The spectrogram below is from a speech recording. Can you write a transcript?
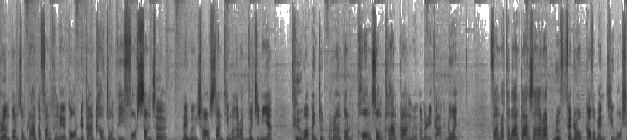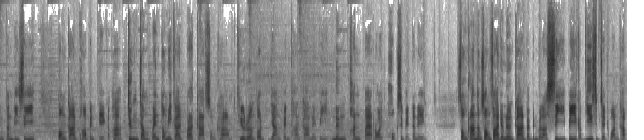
เริ่มต้นสงครามกับฝั่งทางเหนือก่อนด้วยการเข้าโจมตีฟอร์ตซัมเทอร์ ในเมืองชาร์ลสตันที่มลรัฐเวอร์จิเนีย ถือว่าเป็นจุดเริ่มต้นของสงครามกลางเมืองอเมริกากันด้วย ฝั่งรัฐบาลกลางสหรัฐหรือ Federal Government ที่วอชิงตันดีซีต้องการความเป็นเอกภาพ จึงจำเป็นต้องมีการประกาศสงครามที่เริ่มต้นอย่างเป็นทางการในปี 1861 นั่นเอง สงครามทั้งสองฝ่ายดำเนินการไปเป็นเวลา 4 ปีกับ 27 วันครับ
